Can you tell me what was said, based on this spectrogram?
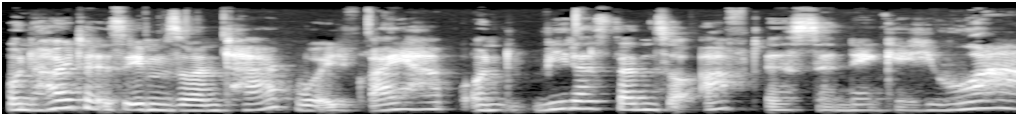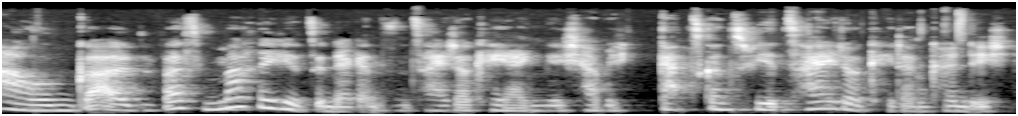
Und heute ist eben so ein Tag, wo ich frei habe und wie das dann so oft ist, dann denke ich, wow, Gott, was mache ich jetzt in der ganzen Zeit? Okay, eigentlich habe ich ganz, ganz viel Zeit. Okay, dann könnte ich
